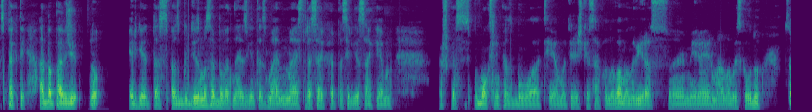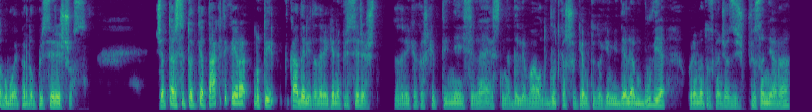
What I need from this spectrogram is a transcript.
aspektai. Arba, pavyzdžiui, nu, irgi tas pats budizmas, arba, vat, nesgi, tas maestras Ekartas irgi sakė, jam kažkas pamokslininkas buvo, atėjo moteriškė, sako, nu va, mano vyras e, mirė ir man labai skaudu. Sako, buvo per daug prisirišus. Čia tarsi tokia taktika yra, nu tai ką daryti, tada reikia neprisirišti. Tada reikia kažkaip tai neįsileisti, nedalyvauti, būti kažkokiam tai tokiam idealiam buvėje, kuriame tos kančios iš viso nėra,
